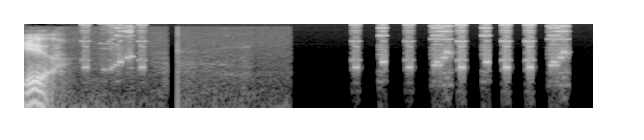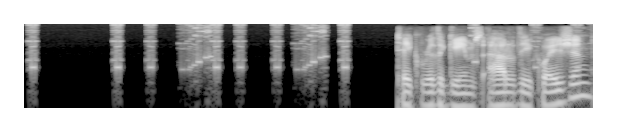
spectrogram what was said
Yeah. Take Rhythm Games out of the equation,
